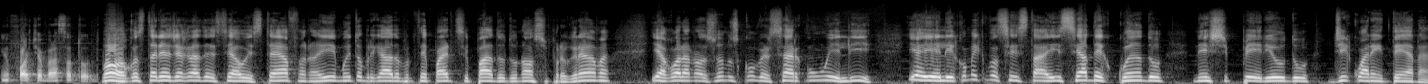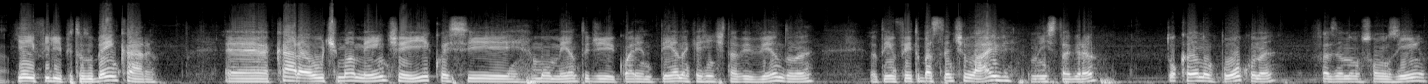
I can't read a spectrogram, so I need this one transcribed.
e um forte abraço a todos. Bom, eu gostaria de agradecer ao Stefano aí, muito obrigado por ter participado do nosso programa. E agora nós vamos conversar com o Eli. E aí, Eli, como é que você está aí se adequando neste período de quarentena? E aí, Felipe, tudo bem, cara? É, cara, ultimamente aí, com esse momento de quarentena que a gente está vivendo, né? Eu tenho feito bastante live no Instagram, tocando um pouco, né? fazendo um sonzinho.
